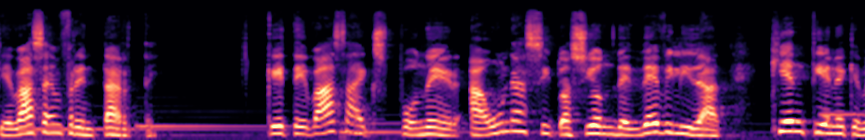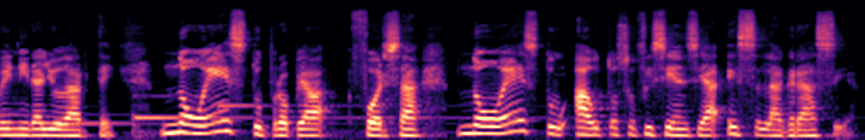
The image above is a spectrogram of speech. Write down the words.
que vas a enfrentarte, que te vas a exponer a una situación de debilidad, ¿quién tiene que venir a ayudarte? No es tu propia fuerza, no es tu autosuficiencia, es la gracia.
